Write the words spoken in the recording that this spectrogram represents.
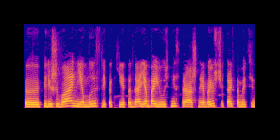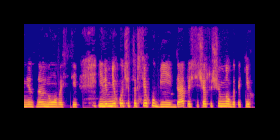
э, переживания, мысли какие-то, да, я боюсь, не страшно, я боюсь читать там эти, не знаю, новости, или мне хочется всех убить, да, то есть сейчас очень много таких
